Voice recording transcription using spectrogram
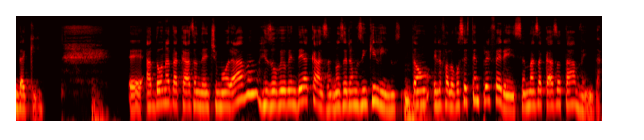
daqui. É, a dona da casa onde a gente morava resolveu vender a casa. Nós éramos inquilinos. Então ele falou: vocês têm preferência, mas a casa está à venda.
